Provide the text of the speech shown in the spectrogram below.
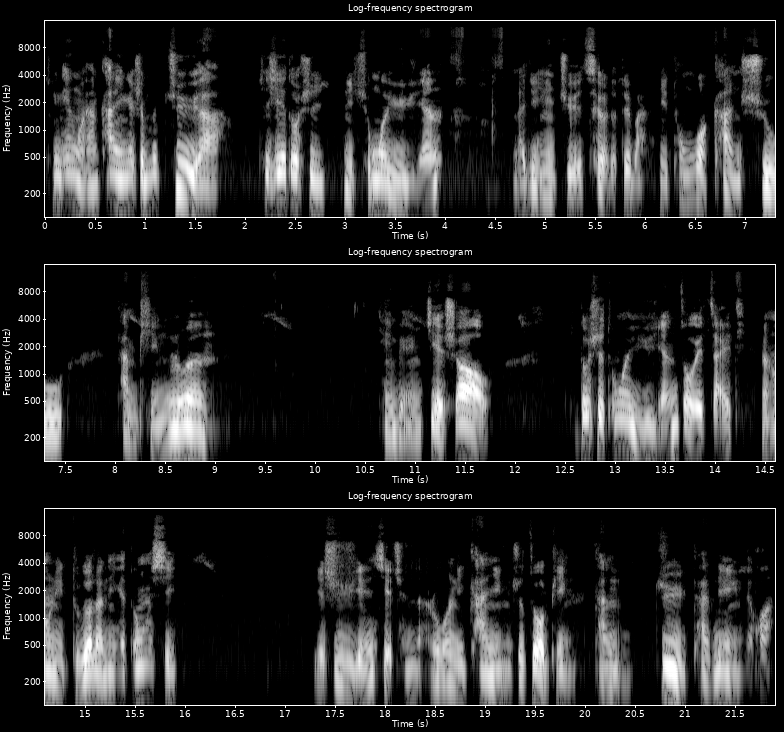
今天晚上看一个什么剧啊？这些都是你通过语言来进行决策的，对吧？你通过看书、看评论、听别人介绍，都是通过语言作为载体，然后你读到的那些东西。也是语言写成的。如果你看影视作品、看剧、看电影的话，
